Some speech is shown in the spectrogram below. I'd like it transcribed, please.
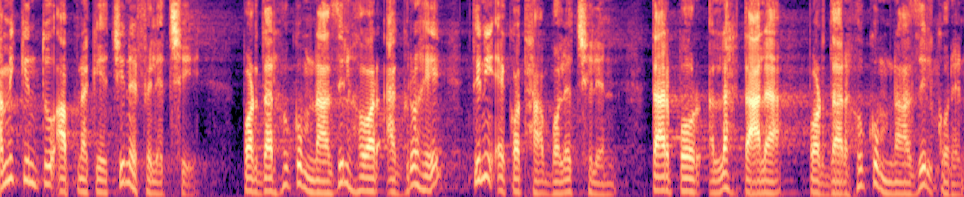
আমি কিন্তু আপনাকে চিনে ফেলেছি। পর্দার হুকুম নাজিল হওয়ার আগ্রহে তিনি একথা বলেছিলেন। তারপর আল্লাহ তালা পর্দার হুকুম নাজিল করেন।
